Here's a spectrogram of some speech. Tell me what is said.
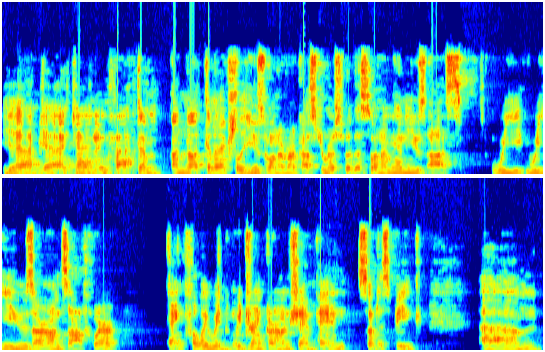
Yeah, yeah, I can. In fact, I'm I'm not going to actually use one of our customers for this one. I'm going to use us. We we use our own software. Thankfully, we we drink our own champagne, so to speak. Um,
